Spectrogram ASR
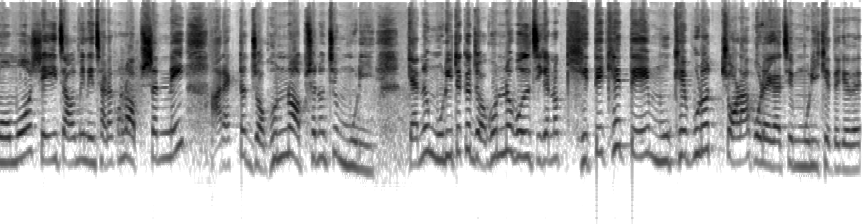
মোমো, সেই চাউমিন, এছাড়া কোনো অপশান নেই। আর একটা জঘন্য অপশান হচ্ছে মুড়ি। কেন মুড়িটাকে জঘন্য বলছি? কেন খেতে খেতে মুখে পুরো চড়া পড়ে গেছে মুড়ি খেতে খেতে।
